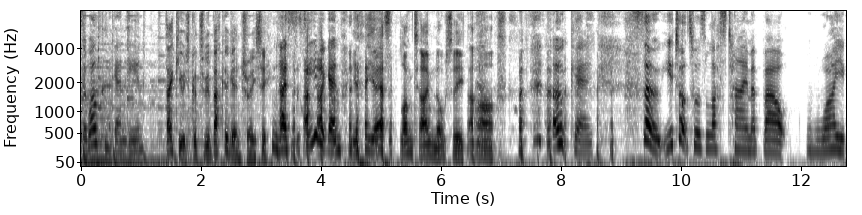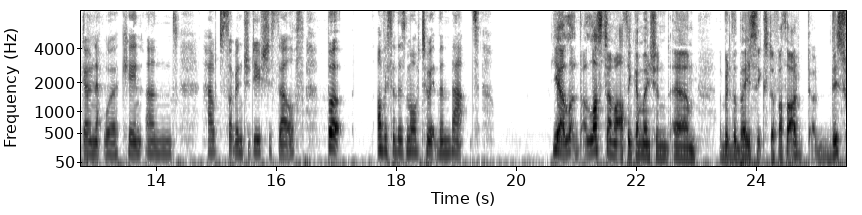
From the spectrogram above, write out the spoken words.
So, welcome again, Ian. Thank you. It's good to be back again, Tracy. Nice to see you again. yeah, yes. Long time no see. Okay. So, you talked to us last time about why you go networking and how to sort of introduce yourself, but obviously there's more to it than that. Yeah, l- last time I think I mentioned um, a bit of the basic stuff. I thought I'd, uh, this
